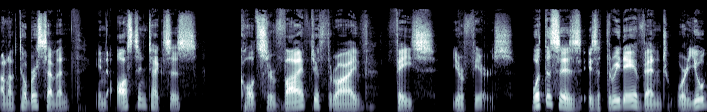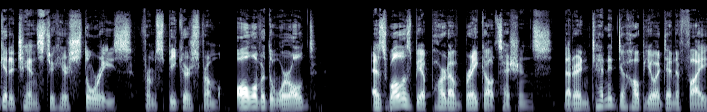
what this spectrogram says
on October 7th in Austin, Texas, called Survive to Thrive Face Your Fears. What this is, is a three day event where you'll get a chance to hear stories from speakers from all over the world, as well as be a part of breakout sessions that are intended to help you identify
